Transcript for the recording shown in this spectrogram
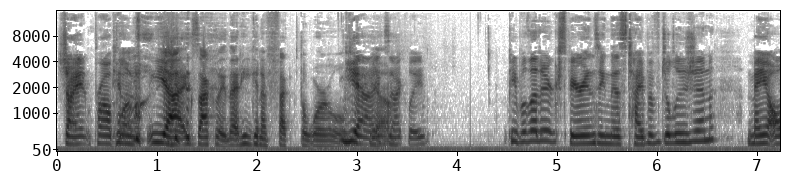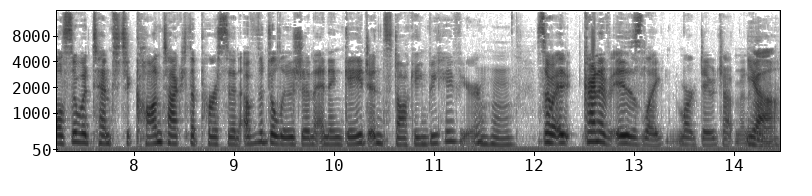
giant problem. yeah, exactly. That he can affect the world. Yeah, exactly. People that are experiencing this type of delusion may also attempt to contact the person of the delusion and engage in stalking behavior. Mm-hmm. So it kind of is like Mark David Chapman. Yeah.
